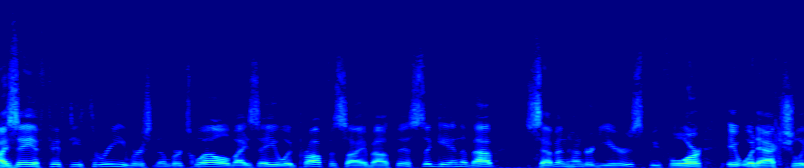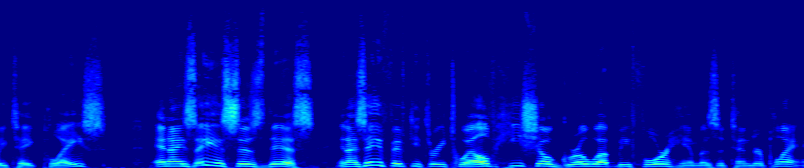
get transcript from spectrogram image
Isaiah 53, verse number 12, Isaiah would prophesy about this again about 700 years before it would actually take place. And Isaiah says this in Isaiah 53 12, he shall grow up before him as a tender plant,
